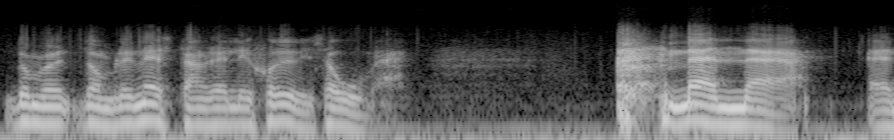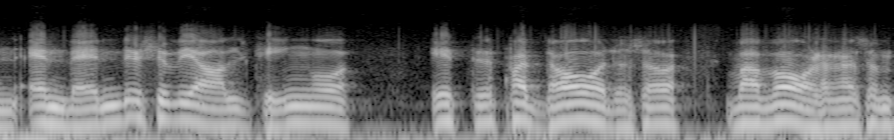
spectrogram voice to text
de, de blev nästan religiösa over. Men äh, en, en vänder sig vid allting och efter ett par dagar så var valarna som,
